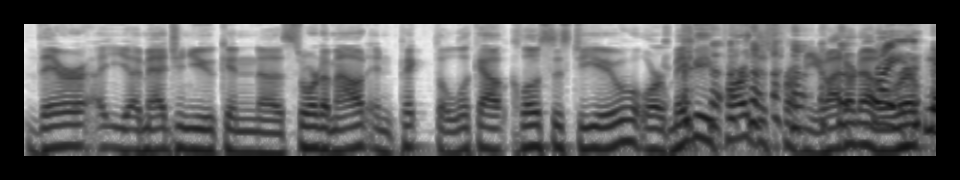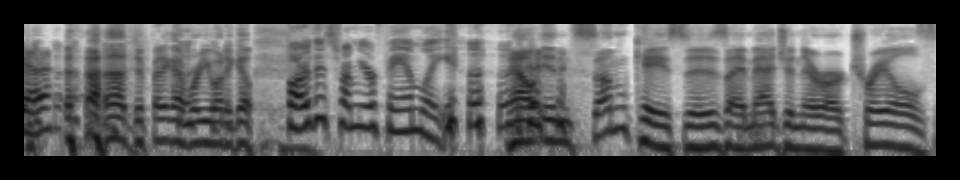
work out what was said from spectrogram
there, I imagine you can uh, sort them out and pick the lookout closest to you, or maybe farthest from you. I don't know. Right. Wherever- Yeah. depending on where you want to go. Farthest from your family. Now, in some cases, I imagine there are trails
